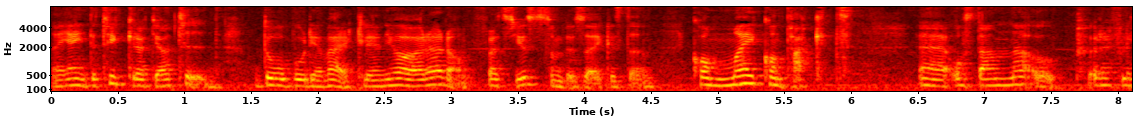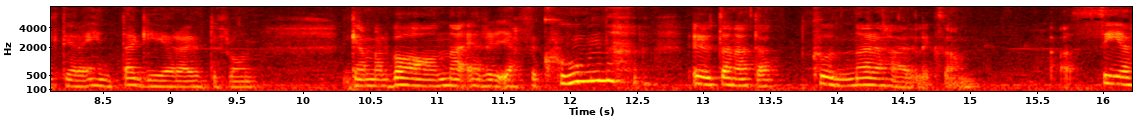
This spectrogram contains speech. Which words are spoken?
när jag inte tycker att jag har tid, då borde jag verkligen göra dem. För att just som du säger Kristin, komma i kontakt eh, och stanna upp, reflektera, inte agera utifrån gammal vana eller i affektion, utan att, att kunna det här liksom, se,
